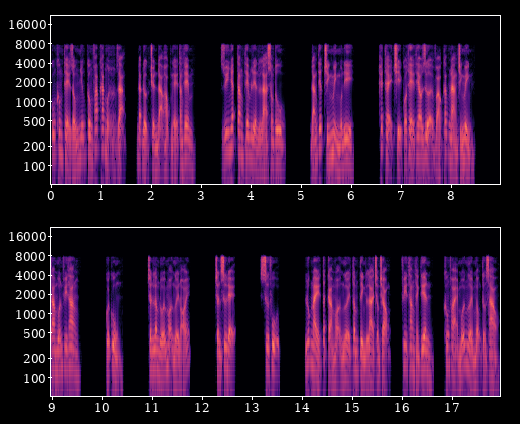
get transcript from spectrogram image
cũng không thể giống những công pháp khác một dạng, đạt được truyền đạo học nghề tăng thêm. Duy nhất tăng thêm liền là song tu. Đáng tiếc chính mình muốn đi hết thệ chỉ có thể theo dựa vào các nàng chính mình. Ta muốn phi thăng. Cuối cùng, trần lâm đối mọi người nói, trần sư đệ, sư phụ, lúc này tất cả mọi người tâm tình là trầm trọng, phi thăng thành tiên, không phải mỗi người mộng tưởng sao?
